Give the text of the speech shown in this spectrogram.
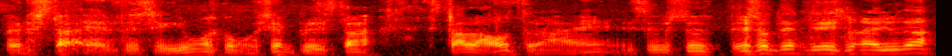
Pero está, eh, seguimos como siempre, está, está la otra. ¿eh? Eso, eso, eso tendréis una ayuda,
